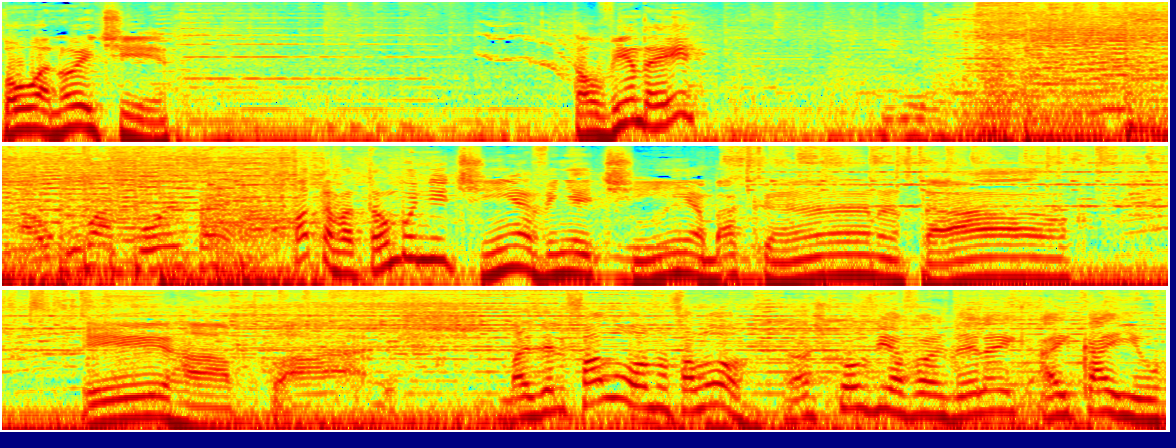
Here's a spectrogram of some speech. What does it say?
Boa noite. Tá ouvindo aí? Alguma coisa. Ó, tava tão bonitinha a vinhetinha, bacana tal. Ê, rapaz. Mas ele falou, não falou? Eu acho que eu ouvi a voz dele, aí, aí caiu.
